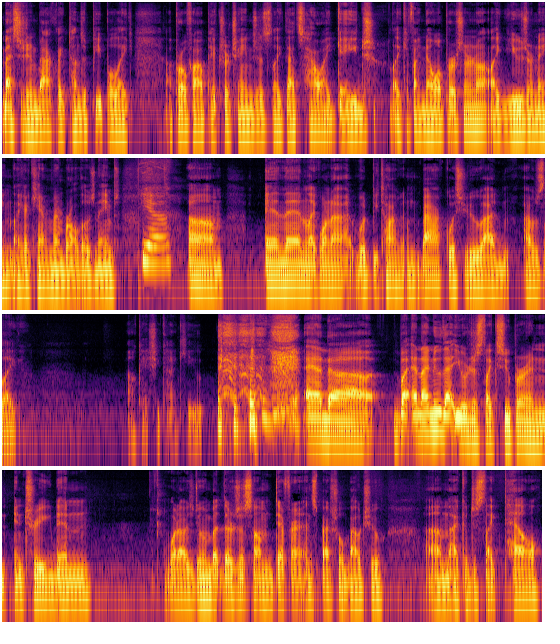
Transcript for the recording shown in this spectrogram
messaging back like tons of people, like a profile picture changes. Like that's how I gauge like if I know a person or not. Like username, like I can't remember all those names. yeah. Um, and then like when I would be talking back with you, I'd I was like, okay, she kind of cute, and uh, but and I knew that you were just like super in, intrigued in what I was doing, but there's just something different and special about you. Um, I could just like tell,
